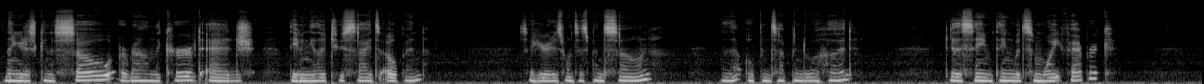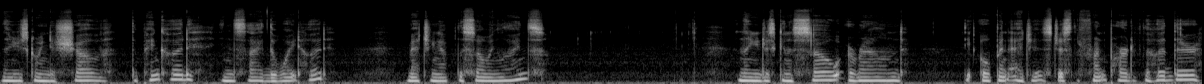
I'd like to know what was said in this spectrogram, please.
And then you're just going to sew around the curved edge, leaving the other two sides open. So here it is once it's been sewn, and that opens up into a hood. Do the same thing with some white fabric. Then you're just going to shove the pink hood inside the white hood, matching up the sewing lines. And then you're just going to sew around the open edges, just the front part of the hood there,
